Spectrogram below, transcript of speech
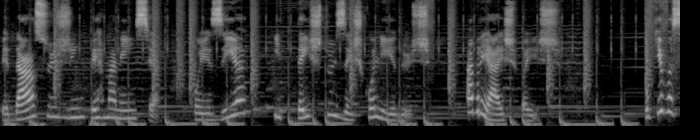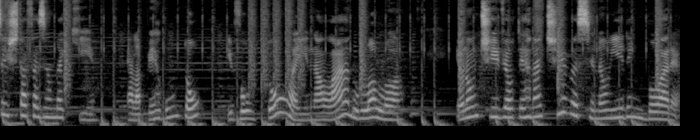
Pedaços de Impermanência, Poesia e Textos Escolhidos. Abre aspas. O que você está fazendo aqui? Ela perguntou e voltou a inalar o loló. Eu não tive alternativa senão ir embora.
